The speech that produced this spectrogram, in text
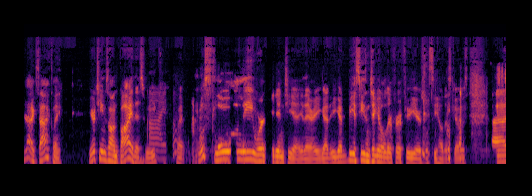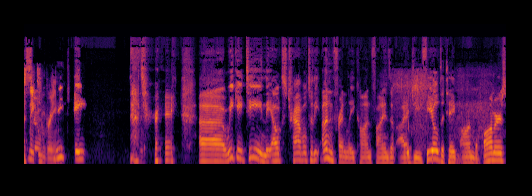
Yeah, exactly. Your team's on bye this week, but we'll slowly work it into you. There, you got you got to be a season ticket holder for a few years. We'll see how this goes. Uh, Sneak some green. Week eight. That's right. Uh, week 18, the Elks travel to the unfriendly confines of IG Field to take on the Bombers.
